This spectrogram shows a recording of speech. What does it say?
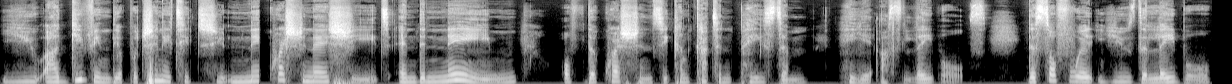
you are given the opportunity to name questionnaire sheet and the name of the questions. You can cut and paste them here as labels. The software use the label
